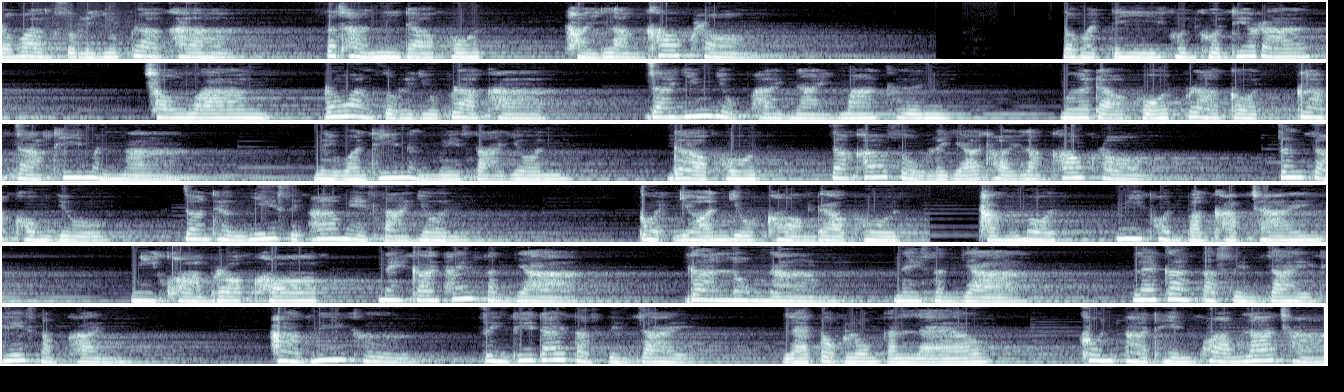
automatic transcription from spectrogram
ระหว่างสุริยุปราคา สถานีดาวพุธถอยหลังเข้าคลอง สวัสดีคุณคนที่รัก ช่องว่าง ระหว่างสุริยุปราคา จะยิ่งอยู่ภายในมากขึ้น เมื่อดาวพุธปรากฏกลับจากที่มันมา ในวันที่หนึ่งเมษายน ดาวพุธจะเข้าสู่ระยะถอยหลังเข้าคลอง ซึ่งจะคงอยู่ จนถึง 25 เมษายน กฎย้อนยุคของดาวพุธทั้งหมดมีผลบังคับใช้ มีความรอบคอบในการให้สัญญา การลงนามในสัญญา และการตัดสินใจที่สำคัญ หากนี่คือสิ่งที่ได้ตัดสินใจ และตกลงกันแล้ว คุณอาจเห็นความล่าช้า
